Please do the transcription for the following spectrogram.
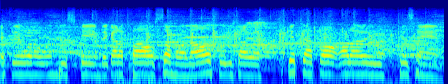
if they want to win this game. They got to follow someone else. They just got to get that ball out of his hands.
